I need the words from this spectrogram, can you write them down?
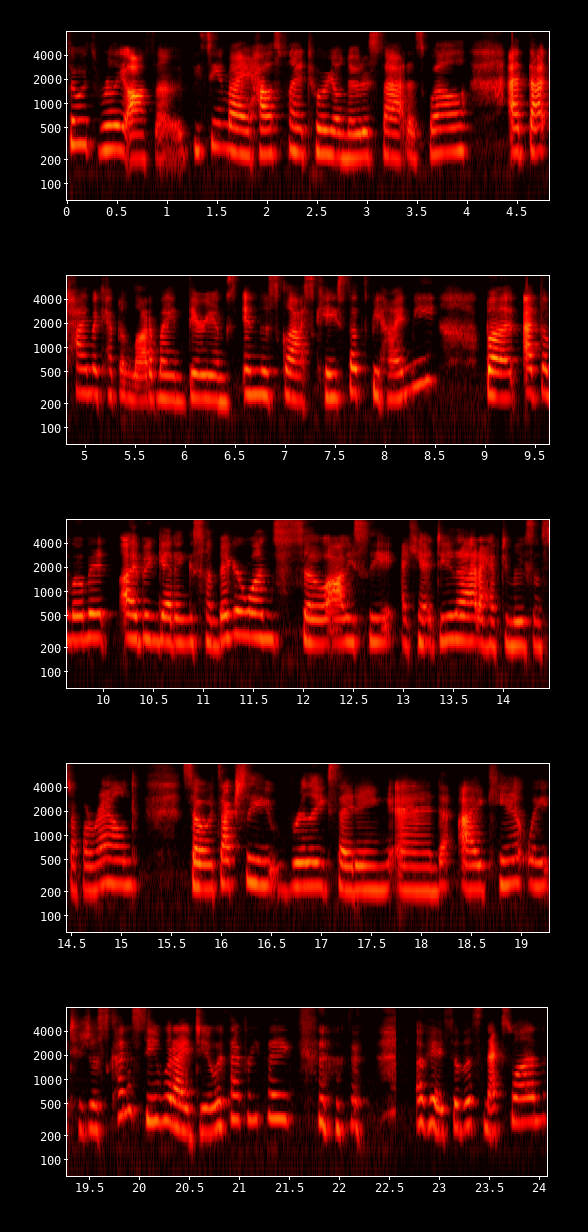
So it's really awesome. If you've seen my houseplant tour, you'll notice that as well. At that time, I kept a lot of my anthuriums in this glass case that's behind me. But at the moment, I've been getting some bigger ones, so obviously I can't do that. I have to move some stuff around. So it's actually really exciting, and I can't wait to just kind of see what I do with everything. okay, so this next one,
